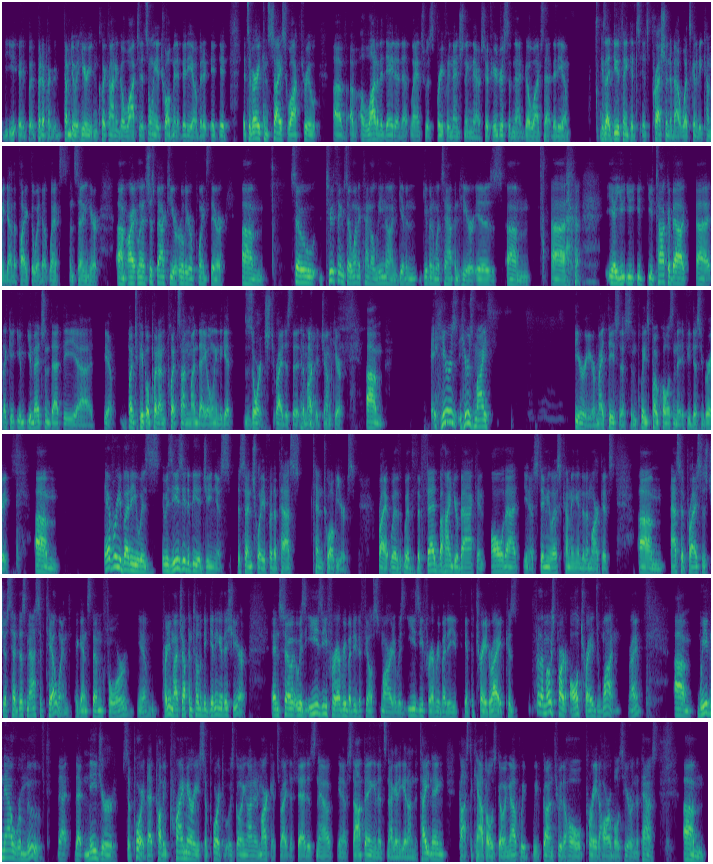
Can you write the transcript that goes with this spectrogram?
put up a thumb to it here. You can click on and go watch it. It's only a 12 minute video, but it, it, it it's a very concise walkthrough of, of a lot of the data that Lance was briefly mentioning there. So if you're interested in that, go watch that video because I do think it's it's prescient about what's going to be coming down the pike the way that Lance has been saying here. Um, all right, Lance, just back to your earlier points there. Um, so two things I want to kind of lean on given given what's happened here is um, uh, yeah you you you talk about uh, like you you mentioned that the uh, you know bunch of people put on puts on Monday only to get zorched right as the the market jumped here. Um, here's here's my theory or my thesis, and please poke holes in it if you disagree. Um, everybody was it was easy to be a genius essentially for the past 10 12 years right? With with the fed behind your back and all that you know stimulus coming into the markets. Um, asset prices just had this massive tailwind against them for you know pretty much up until the beginning of this year and so it was easy for everybody to feel smart. It was easy for everybody to get the trade right because, for the most part, all trades won, right? Um, we've now removed that that major support, that probably primary support to what was going on in markets, right? The Fed is now, you know, stopping, and it's not going to get on the tightening. Cost of capital is going up. We've we've gone through the whole parade of horribles here in the past, um,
